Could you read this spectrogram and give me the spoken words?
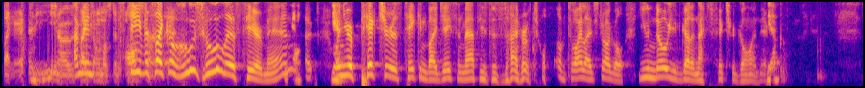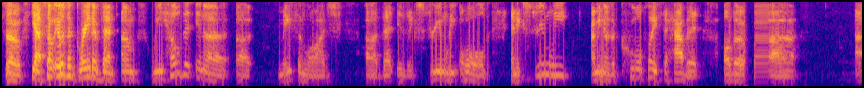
Like you know, it was I like mean, almost an Steve, it's all-star like a who's who list here, man. Uh, Yeah. When your picture is taken by Jason Matthews, designer of, Tw- of Twilight Struggle, you know you've got a nice picture going there. Yep. So yeah, so it was a great event. Um, we held it in a, a Mason Lodge uh, that is extremely old and extremely. I mean, it was a cool place to have it. Although uh, I,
